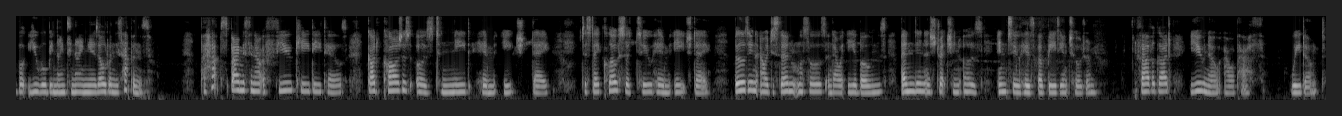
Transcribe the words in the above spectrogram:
But you will be 99 years old when this happens. Perhaps by missing out a few key details, God causes us to need Him each day, to stay closer to Him each day, building our discernment muscles and our ear bones, bending and stretching us into His obedient children. Father God, you know our path. We don't.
